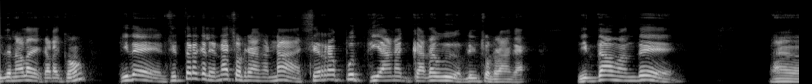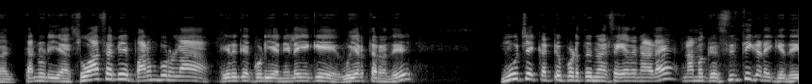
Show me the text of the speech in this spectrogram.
இதனால கிடைக்கும். இதை சித்தர்கள் என்ன சொல்றாங்கன்னா சிறப்பு தியான கதவு அப்படின்னு சொல்றாங்க. இதுதான் வந்து தன்னுடைய சுவாசமே பரம்பொருளாக இருக்கக்கூடிய நிலைக்கு உயர்த்துறது. மூச்சை கட்டுப்படுத்த செய்யறதுனால நமக்கு சித்தி கிடைக்குது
